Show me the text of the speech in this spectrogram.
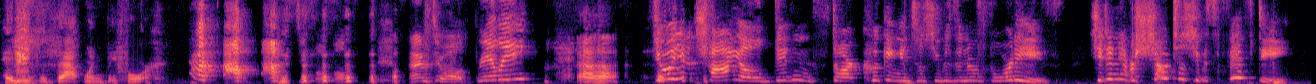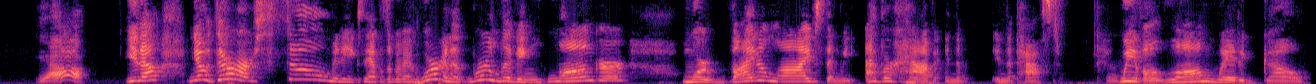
Have you heard that one before? I'm too old. I'm too old. Really? Uh, Julia Child didn't start cooking until she was in her 40s. She didn't have a show till she was 50. yeah. You know, no, there are so many examples of women. We're gonna, we're living longer, more vital lives than we ever have in the in the past. We have a mm-hmm. long way to go.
